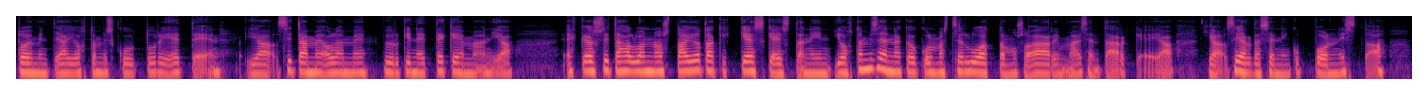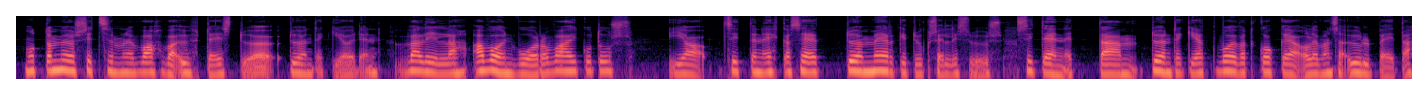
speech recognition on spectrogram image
toiminta- ja johtamiskulttuuri eteen. Ja sitä me olemme pyrkineet tekemään ja ehkä jos sitä haluan nostaa jotakin keskeistä, niin johtamisen näkökulmasta se luottamus on äärimmäisen tärkeä ja, ja sieltä se niin kuin ponnistaa. Mutta myös sitten semmoinen vahva yhteistyö työntekijöiden välillä, avoin vuorovaikutus ja sitten ehkä se työn merkityksellisyys siten, että työntekijät voivat kokea olevansa ylpeitä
